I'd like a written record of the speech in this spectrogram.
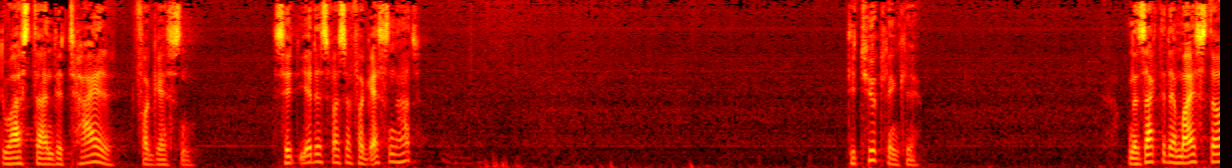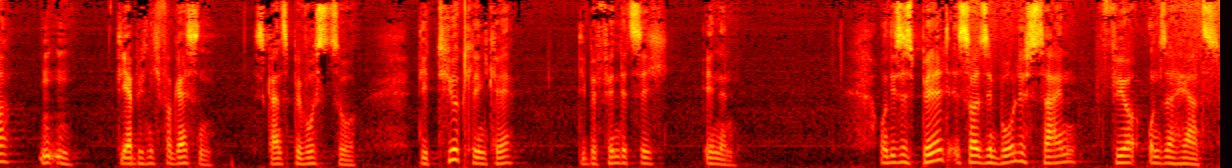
du hast da ein Detail vergessen. Seht ihr das, was er vergessen hat? Die Türklinke. Und da sagte der Meister, N -n, die habe ich nicht vergessen. Ist ganz bewusst so. Die Türklinke, die befindet sich innen. Und dieses Bild soll symbolisch sein für unser Herz.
